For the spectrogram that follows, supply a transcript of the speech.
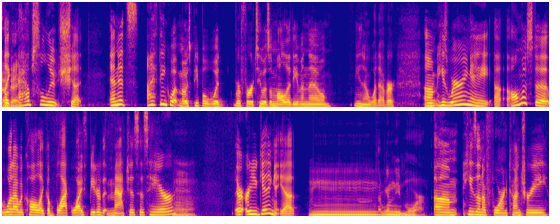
Like Okay. absolute shit. And it's I think what most people would refer to as a mullet even though, you know, whatever. Um, he's wearing a, a almost a what I would call like a black wife beater that matches his hair. Hmm. Are, are you getting it yet? Mm, I'm going to need more. he's in a foreign country.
